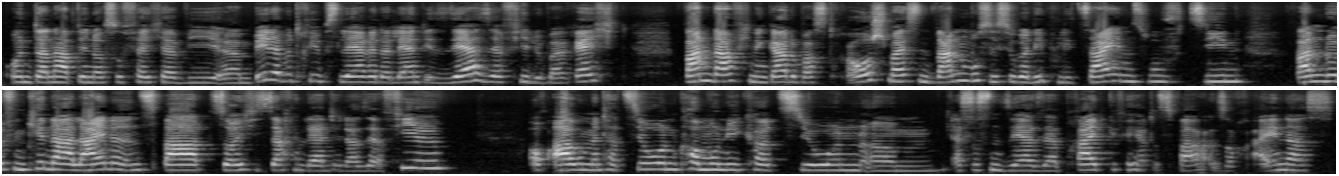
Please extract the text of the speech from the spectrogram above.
Und dann habt ihr noch so Fächer wie ähm, Bäderbetriebslehre, da lernt ihr sehr, sehr viel über Recht. Wann darf ich einen Gardebast rausschmeißen? Wann muss ich sogar die Polizei ins Ruf ziehen? Wann dürfen Kinder alleine ins Bad? Solche Sachen lernt ihr da sehr viel. Auch Argumentation, Kommunikation. Ähm, es ist ein sehr, sehr breit gefächertes Fach. Also auch eines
